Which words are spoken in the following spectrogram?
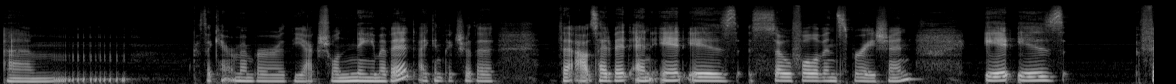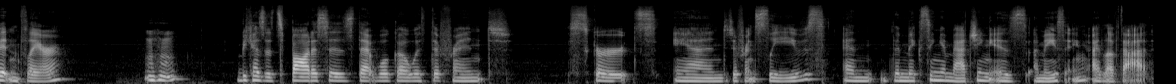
because I can't remember the actual name of it. I can picture the the outside of it, and it is so full of inspiration. It is fit and flare because it's bodices that will go with different skirts and different sleeves and the mixing and matching is amazing. I love that.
